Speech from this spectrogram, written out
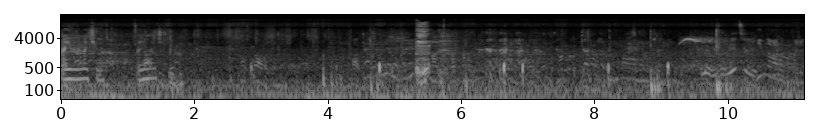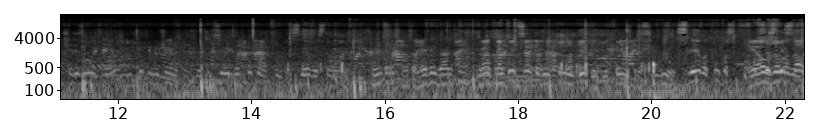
Они начали. Они начали. Бля, вы заметили? Через мой фланг тупо ничего не Брат, какой центр не бегает. Слева тупо, Я уже устал.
